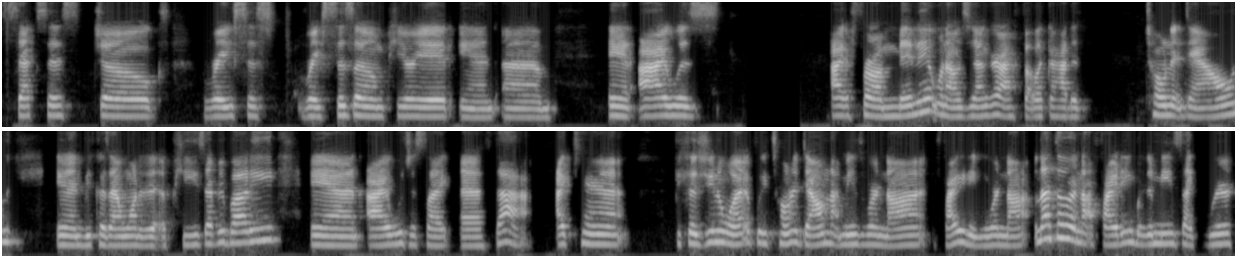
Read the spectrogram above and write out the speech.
sexist jokes, racist racism, period, and um, and I was I for a minute when I was younger, I felt like I had to tone it down and because I wanted to appease everybody. And I was just like F that. I can't because you know what? If we tone it down that means we're not fighting. We're not not that we're not fighting but it means like we're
